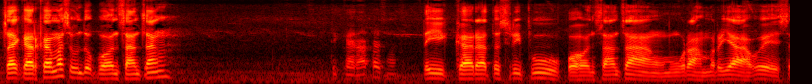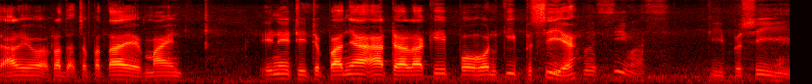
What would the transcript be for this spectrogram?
Cek harga Mas untuk pohon sancang 300, Mas. 300.000 pohon sancang murah meriah. Wes ayo rada cepet aja main. Ini di depannya ada lagi pohon ki besi ya. Besi, Mas. di besi.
